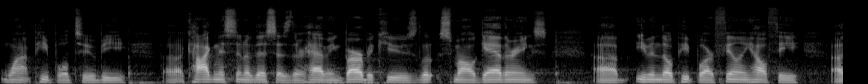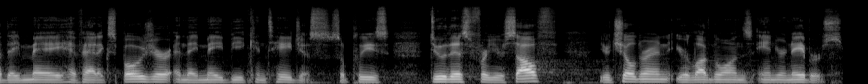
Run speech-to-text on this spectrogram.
want people to be uh, cognizant of this as they're having barbecues, small gatherings. Uh, even though people are feeling healthy, uh, they may have had exposure and they may be contagious. So please do this for yourself, your children, your loved ones, and your neighbors.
